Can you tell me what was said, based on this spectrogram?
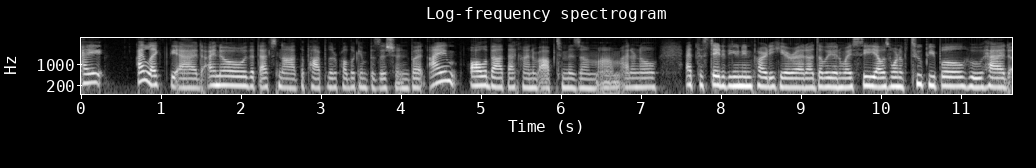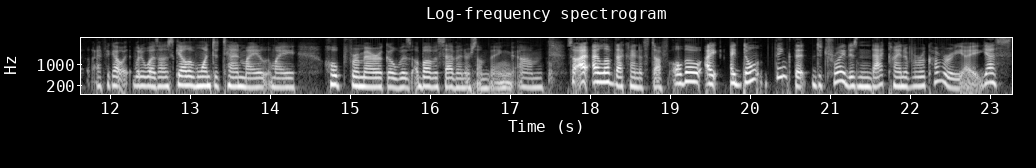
I I liked the ad. I know that that's not the popular Republican position, but I'm all about that kind of optimism. Um, I don't know. At the State of the Union party here at uh, WNYC, I was one of two people who had I forgot what, it was on a scale of one to ten. My my hope for America was above a seven or something. Um, so I, I love that kind of stuff. Although I, I don't think that Detroit is in that kind of a recovery. I, yes,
